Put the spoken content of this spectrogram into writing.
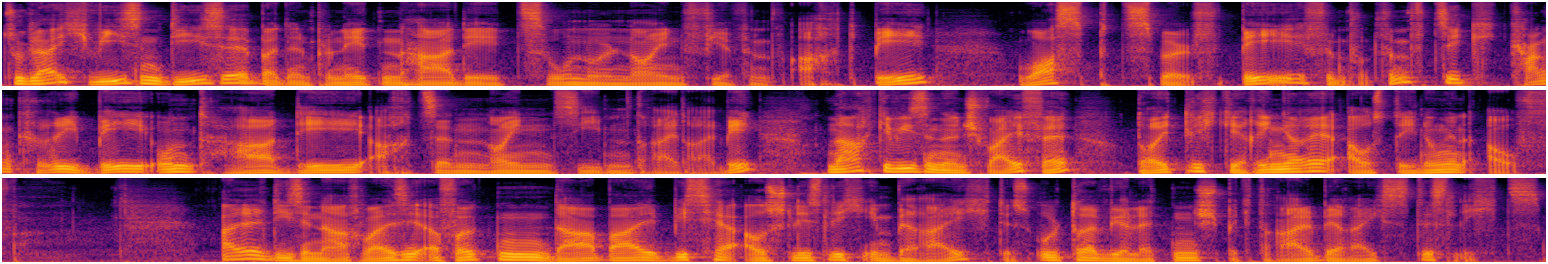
Zugleich wiesen diese bei den Planeten HD 209458b WASP 12b 55, Cancri B und HD 189733b nachgewiesenen Schweife deutlich geringere Ausdehnungen auf. All diese Nachweise erfolgten dabei bisher ausschließlich im Bereich des ultravioletten Spektralbereichs des Lichts.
